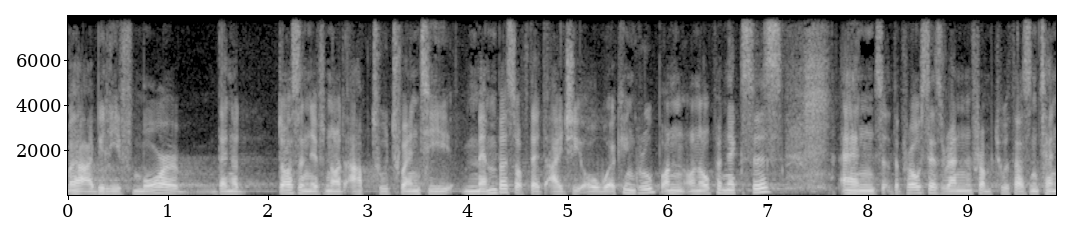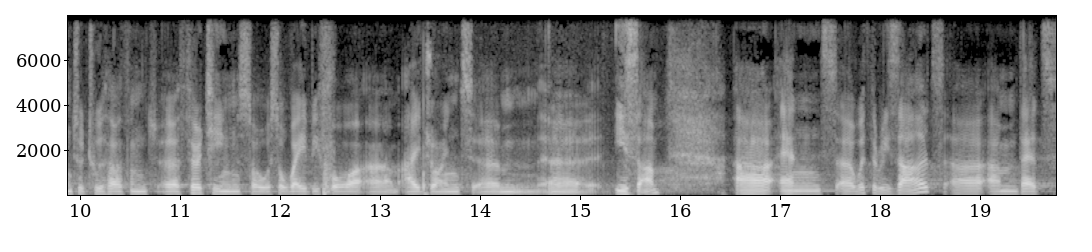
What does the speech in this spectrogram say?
well, I believe, more than a dozen, if not up to 20 members of that IGO working group on, on open access. And the process ran from 2010 to 2013, so, so way before um, I joined um, uh, ESA. Uh, and uh, with the result uh, um, that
